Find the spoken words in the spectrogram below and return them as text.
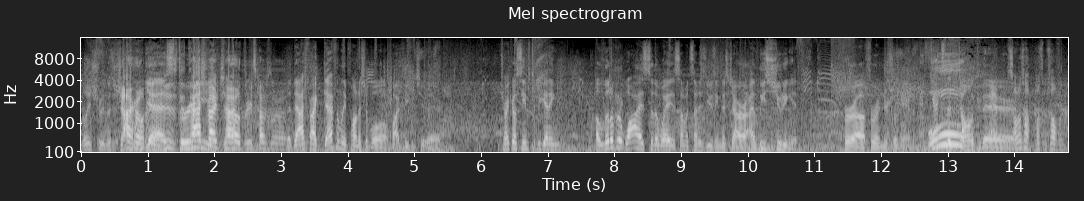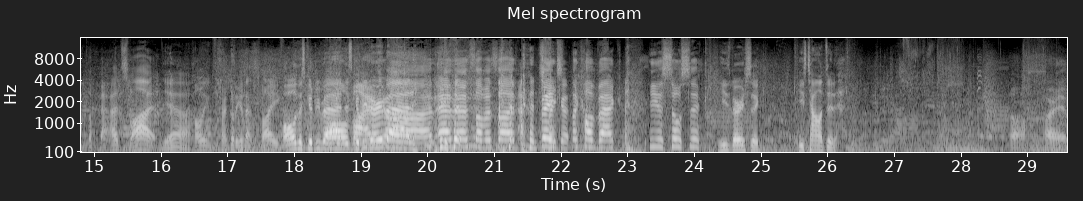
really shooting this gyro. Yes, This is the three. dash back gyro three times in a row. The dash back definitely punishable by Pikachu there. Trenko seems to be getting a little bit wise to the way Summit Sun is using this gyro, at least shooting it for uh, for a neutral game. And gets Ooh! the dunk there. And Summit Sun puts himself in the bad spot. yeah. Calling Trenko to get that spike. Oh, this could be bad. Oh this could be very God. bad. and then Summit Sun And makes Trenko- the comeback. He is so sick. He's very sick. He's talented. Oh, all right.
